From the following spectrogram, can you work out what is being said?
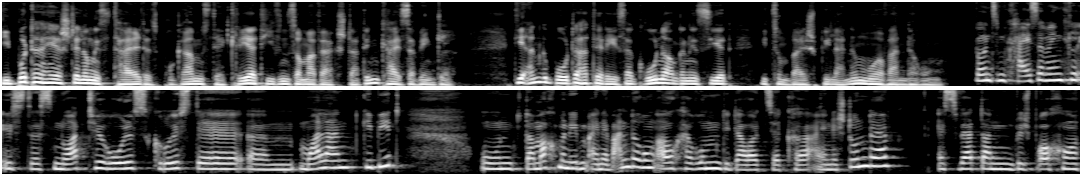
Die Butterherstellung ist Teil des Programms der kreativen Sommerwerkstatt im Kaiserwinkel. Die Angebote hat Theresa Gruner organisiert, wie zum Beispiel eine Moorwanderung. Bei uns im Kaiserwinkel ist das Nordtirols größte ähm, Moorlandgebiet. Und da macht man eben eine Wanderung auch herum, die dauert circa eine Stunde. Es wird dann besprochen,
